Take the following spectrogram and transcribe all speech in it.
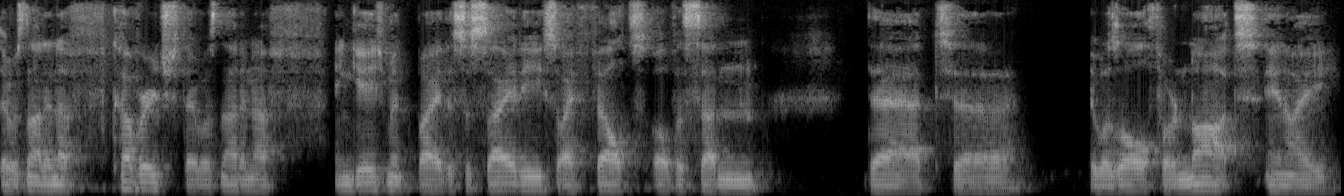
there was not enough coverage, there was not enough engagement by the society. So I felt all of a sudden that uh, it was all for naught, and I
